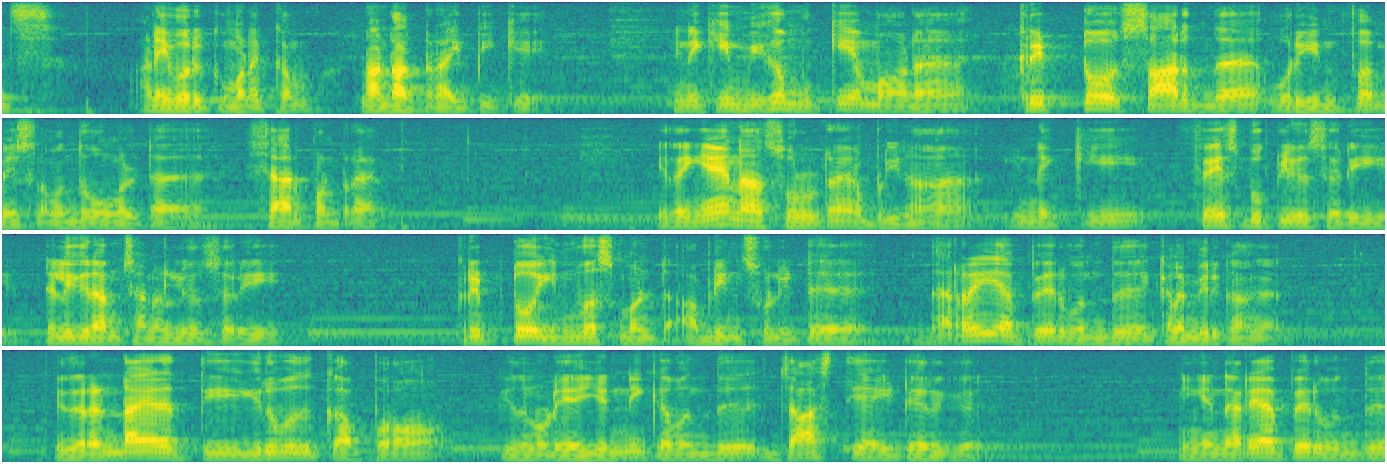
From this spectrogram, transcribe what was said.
ஃப்ரெண்ட்ஸ் அனைவருக்கும் வணக்கம். நான் டாக்டர் ஐபிகே. இன்றைக்கி மிக முக்கியமான கிரிப்டோ சார்ந்த ஒரு இன்ஃபர்மேஷனை வந்து உங்கள்கிட்ட ஷேர் பண்ணுறேன் இதை ஏன் நான் சொல்கிறேன் அப்படின்னா இன்றைக்கி ஃபேஸ்புக்லேயும் சரி டெலிகிராம் சேனல்லையும் சரி கிரிப்டோ இன்வெஸ்ட்மெண்ட் அப்படின்னு சொல்லிட்டு நிறைய பேர் வந்து கிளம்பியிருக்காங்க. இது ரெண்டாயிரத்தி இருபதுக்கு அப்புறம் இதனுடைய எண்ணிக்கை வந்து ஜாஸ்தி ஆகிட்டே இருக்குது நீங்கள் நிறையா பேர் வந்து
